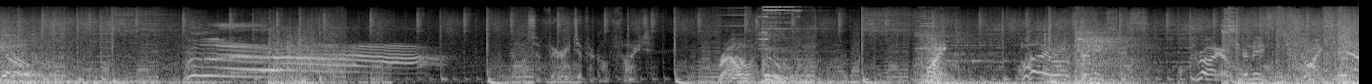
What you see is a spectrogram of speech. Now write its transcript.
That was a very difficult fight. Round two. Fight! Pyrokinesis! Cryokinesis! Strike!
